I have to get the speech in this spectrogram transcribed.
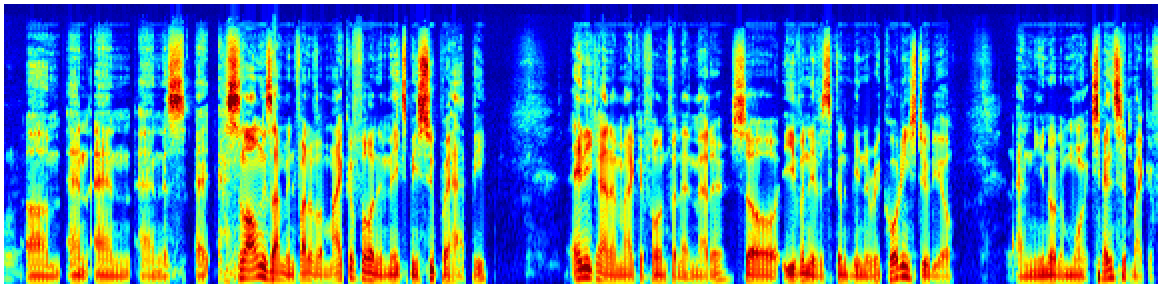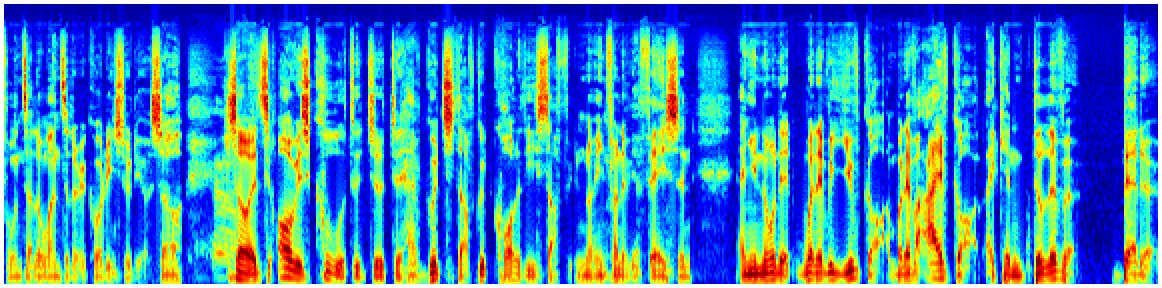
Mm. Um, and and and as as long as I'm in front of a microphone, it makes me super happy. Any kind of microphone, for that matter. So even if it's going to be in a recording studio, and you know the more expensive microphones are the ones in the recording studio. So Oh. so it's always cool to, to to have good stuff, good quality stuff, you know, in front of your face, and and you know that whatever you've got, whatever I've got, I can deliver better,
